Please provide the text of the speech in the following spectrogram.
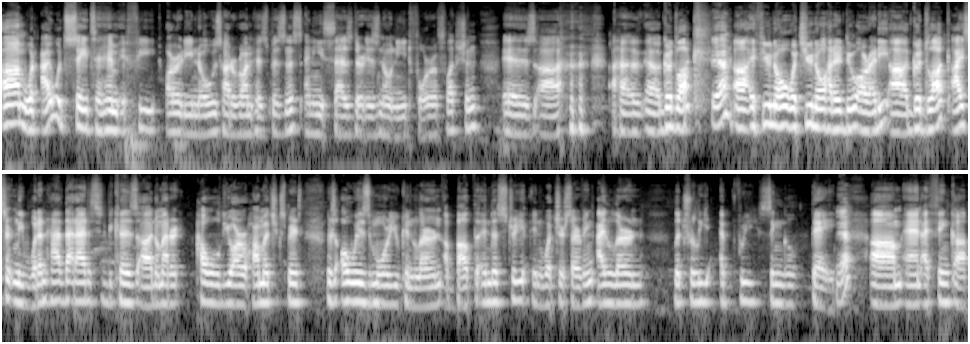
Um, what I would say to him if he already knows how to run his business and he says there is no need for reflection is uh, uh, uh, good luck. Yeah. Uh, if you know what you know how to do already, uh, good luck. I certainly wouldn't have that attitude because uh, no matter how old you are, how much experience, there's always more you can learn about the industry in what you're serving. I learn literally every single day. Yeah. Um, and I think uh,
